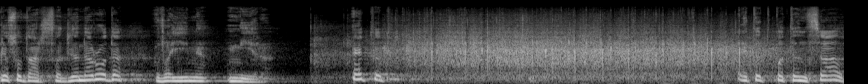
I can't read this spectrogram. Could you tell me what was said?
государства для народа во имя мира. Этот, этот потенциал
